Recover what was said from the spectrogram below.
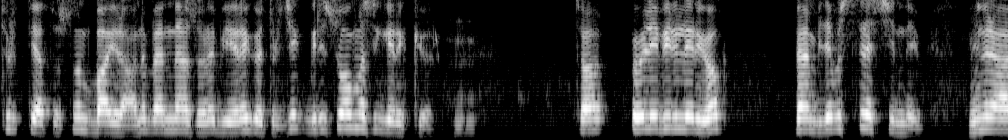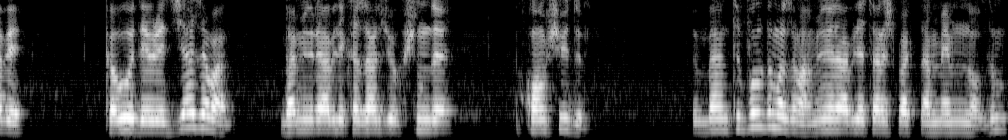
Türk tiyatrosunun bayrağını benden sonra bir yere götürecek birisi olması gerekiyor. Ta öyle birileri yok. Ben bir de bu stres içindeyim. Münir abi kavuğu devredeceği zaman ben Münir abiyle kazancı yokuşunda komşuydum. Ben tıfıldım o zaman. Münir abiyle tanışmaktan memnun oldum.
